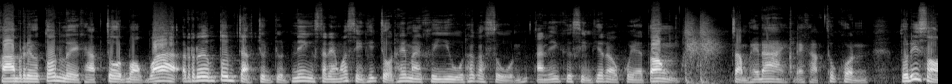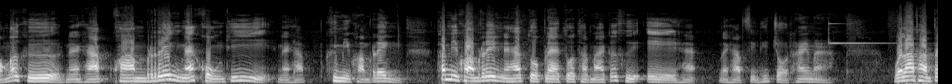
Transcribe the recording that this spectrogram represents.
ความเร็วต้นเลยครับ โจทย์บอกว่าเริ่มต้นจากจุดหยุดนิ่ง แสดงว่าสิ่งที่โจทย์ให้มาคือ u เท่ากับ 0 อันนี้คือสิ่งที่เราควรจะต้องจำให้ได้นะครับ ทุกคนตัวที่ 2 ก็คือนะครับความเร่งนะคงที่นะครับคือมีความเร่ง ถ้ามีความเร่งนะครับ ตัวแปรตัวถัดมาก็คือ a ฮะนะครับสิ่งที่โจทย์ให้มา เวลาผ่านไป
